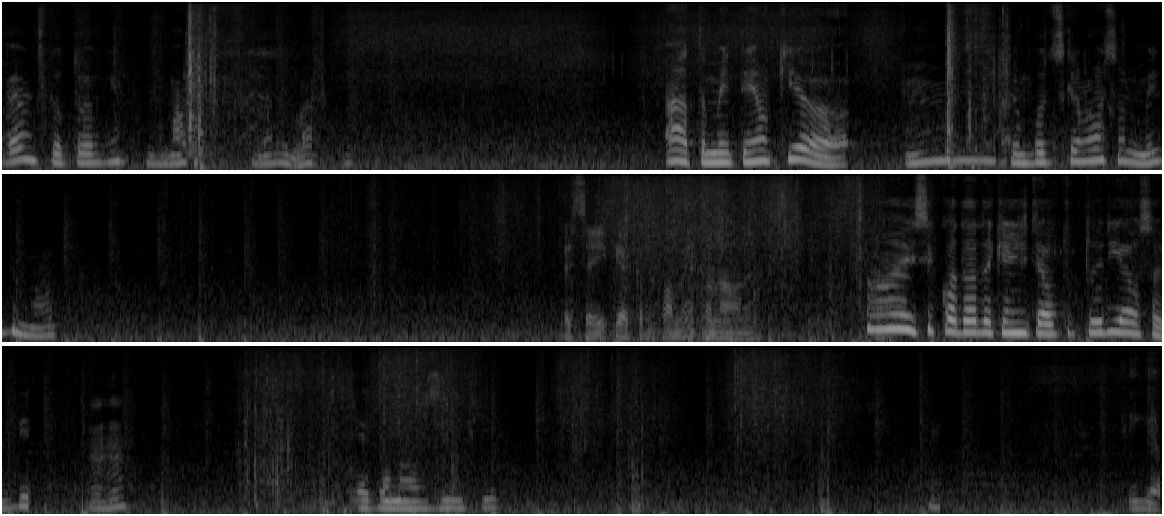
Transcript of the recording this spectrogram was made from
Olha onde que eu tô aqui, no mapa. Lá embaixo. Ah, também tem aqui, ó. Hum, tem um ponto de exclamação no meio do mapa. Esse aí que é acampamento ou não, né? Ah, esse quadrado aqui a gente tem o tutorial, sabia? Uhum. Diagonalzinho aqui. Eu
